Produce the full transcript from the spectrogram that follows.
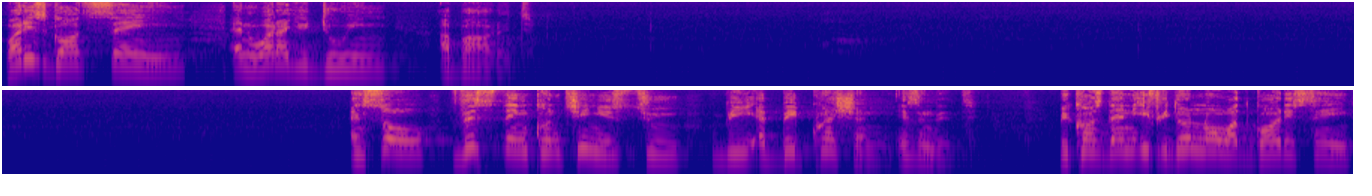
What is God saying, and what are you doing about it. And so this thing continues to be a big question, isn't it? Because then, if you don't know what God is saying,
